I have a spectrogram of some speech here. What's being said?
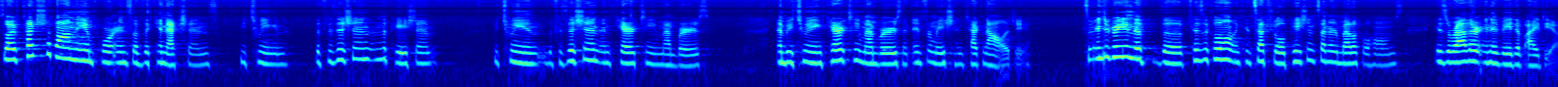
So I've touched upon the importance of the connections between the physician and the patient, between the physician and care team members, and between care team members and information technology. So integrating the, the physical and conceptual patient-centered medical homes is a rather innovative idea.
